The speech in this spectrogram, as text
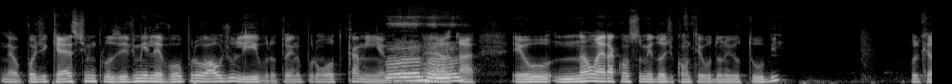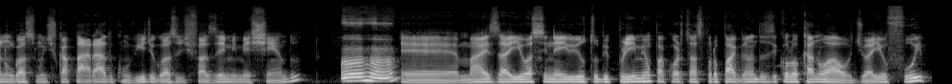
É, o podcast, inclusive, me levou para o audiolivro. Estou indo por um outro caminho agora. Né? Uhum. Né? Eu não era consumidor de conteúdo no YouTube, porque eu não gosto muito de ficar parado com vídeo, eu gosto de fazer me mexendo. Uhum. É, mas aí eu assinei o YouTube Premium para cortar as propagandas e colocar no áudio. Aí eu fui,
